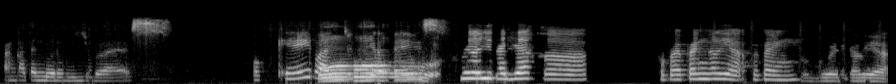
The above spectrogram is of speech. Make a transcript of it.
angkatan 2017. Oke, lanjut Oh. guys. Ini lanjut aja ke ke Pepeng kali ya, Pepeng. gue kali ya.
